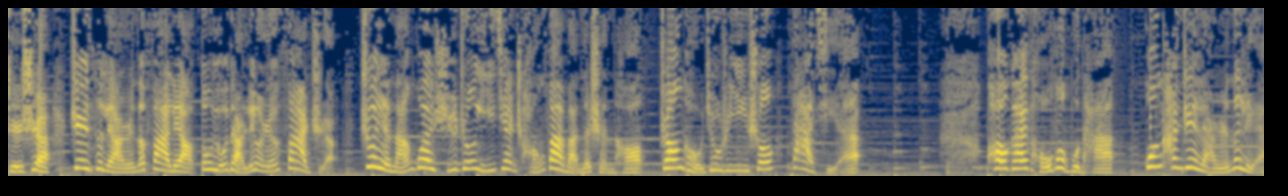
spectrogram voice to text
只是这次两人的发量都有点令人发指，这也难怪徐峥一见长发版的沈腾，张口就是一声“大姐”。抛开头发不谈，光看这俩人的脸，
